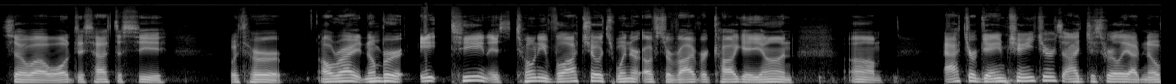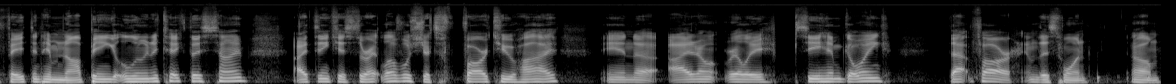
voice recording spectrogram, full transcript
so uh, we'll just have to see with her. All right, number 18 is Tony Vlachos, winner of Survivor Cagayan. Um, after Game Changers, I just really have no faith in him not being a lunatic this time. I think his threat level is just far too high, and uh, I don't really see him going that far in this one. Um,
